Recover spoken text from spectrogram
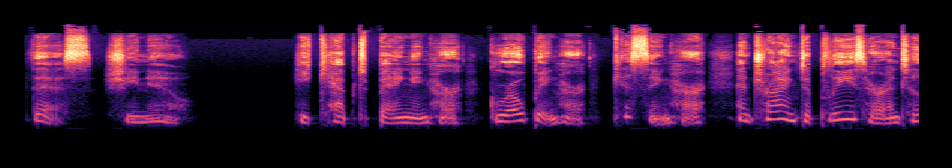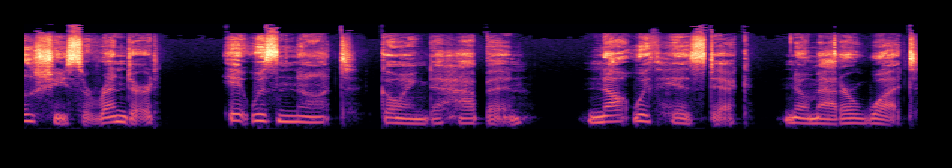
This she knew. He kept banging her, groping her, kissing her, and trying to please her until she surrendered. It was not going to happen. Not with his dick, no matter what.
